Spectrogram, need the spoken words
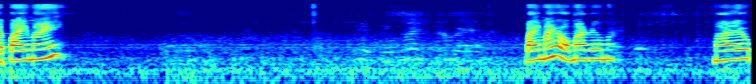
จะไปไหม ไปไหมออกมาเร็วมา มาเร็ว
